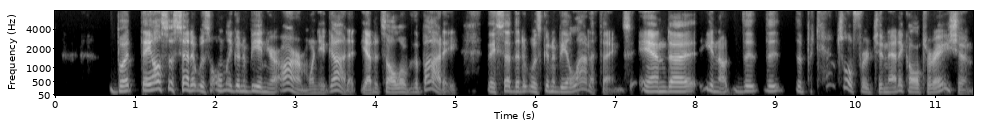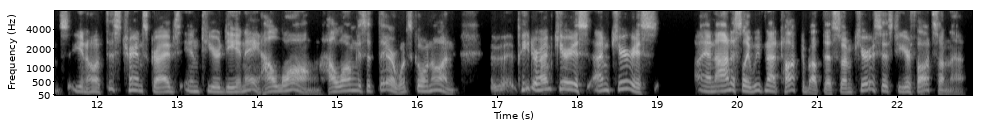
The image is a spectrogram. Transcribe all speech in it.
but they also said it was only going to be in your arm when you got it. Yet it's all over the body. They said that it was going to be a lot of things, and uh, you know the the the potential for genetic alterations. You know, if this transcribes into your DNA, how long? How long is it there? What's going on? Uh, Peter, I'm curious. I'm curious and honestly, we've not talked about this, so I'm curious as to your thoughts on that.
